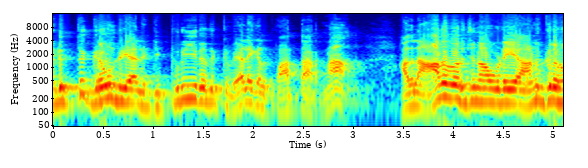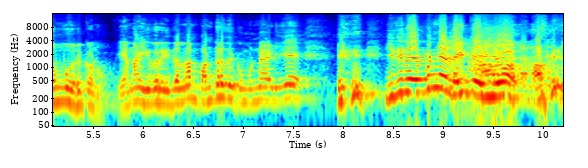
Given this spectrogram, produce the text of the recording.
எடுத்து கிரவுண்ட் ரியாலிட்டி புரிகிறதுக்கு வேலைகள் பார்த்தார்னா அதில் ஆதவர்ஜுனாவுடைய அனுகிரகமும் இருக்கணும். ஏன்னா இவர் இதெல்லாம் பண்ணுறதுக்கு முன்னாடியே இதில் எப்படின்னா லைட் எரியும். அப்படி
